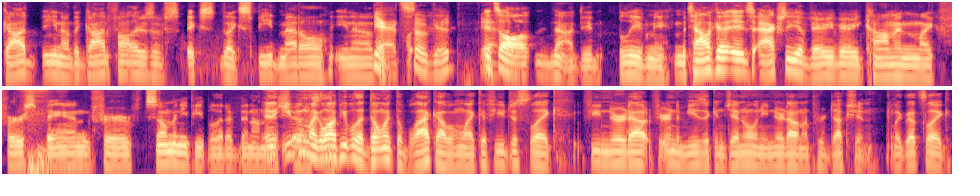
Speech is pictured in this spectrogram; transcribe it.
God, you know, the Godfathers of ex, like speed metal. You know, the- yeah, it's so good. Yeah. It's all nah, dude. Believe me, Metallica is actually a very, very common like first band for so many people that have been on. And this even show, like a lot of people that don't like the Black Album, like if you just like if you nerd out, if you're into music in general and you nerd out on production, like that's like,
